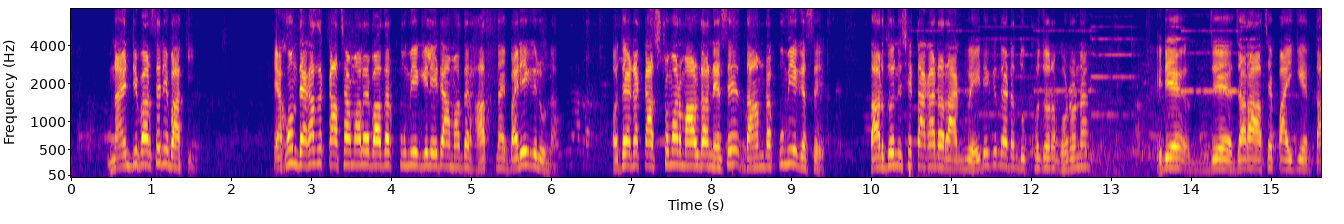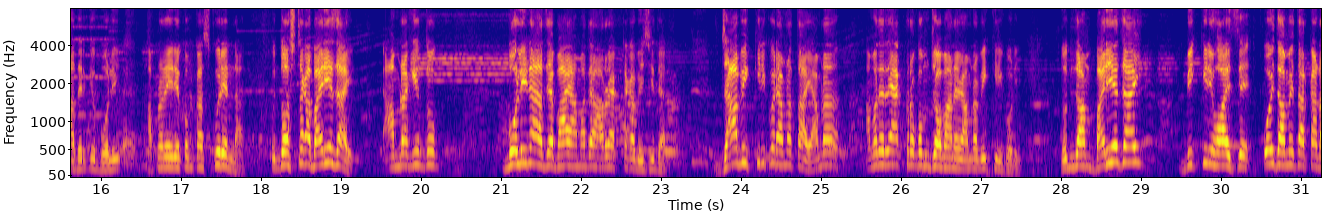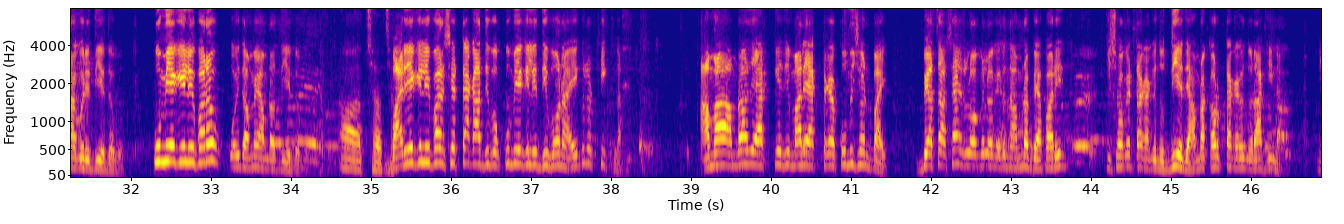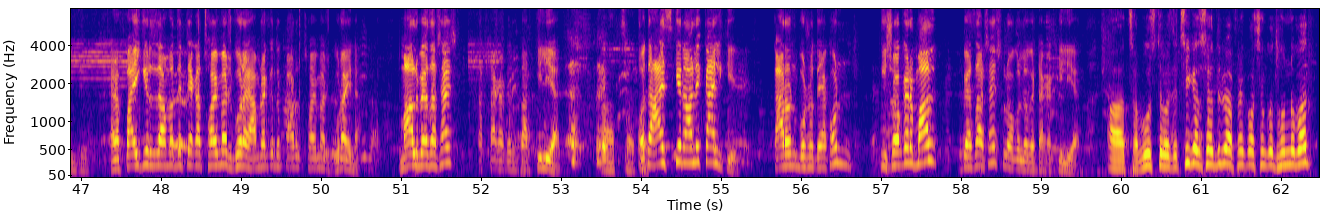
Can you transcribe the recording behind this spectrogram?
নাইনটি পার্সেন্টই বাকি। এখন দেখা যায় কাঁচা মালের বাজার কমিয়ে গেলে এটা আমাদের হাত নাই, বাড়িয়ে গেল না। অর্থাৎ একটা কাস্টমার মালটা নেছে, দামটা কমিয়ে গেছে, তার জন্য সে টাকাটা রাখবে, এটা কিন্তু একটা দুঃখজনক ঘটনা। এটা যে যারা আছে পাইকের তাদেরকে বলি আপনারা এরকম কাজ করেন না। দশ টাকা বাড়িয়ে যায়। আমরা কিন্তু বলি না যে ভাই আমাদের আরও এক টাকা বেশি দেন। যা বিক্রি করে আমরা তাই। আমরা আমাদের একরকম জবানে আমরা বিক্রি করি। যদি দাম বাড়িয়ে যায় বিক্রি হয়েছে ওই দামে তার কাটা করে দিয়ে দেবো। কমিয়ে গেলে পারো ওই দামে আমরা দিয়ে দেবো। আচ্ছা আচ্ছা। বাড়িয়ে গেলে পারে সে টাকা দিব কমিয়ে গেলে দিব না এগুলো ঠিক না। আমরা আমরা যে এক কেজি মালে এক টাকা কমিশন পাই। বেচা শেষ লগে লগে কিন্তু আমরা ব্যাপারীর কৃষকের টাকা কিন্তু দিয়ে দেয় আমরা কারোর টাকা কিন্তু রাখি না। এরা পাইকের যে আমাদের টাকা ছয় মাস ঘোরায় আমরা কিন্তু কারোর ছয় মাস ঘোরাই না। মাল বেচা শেষ তার টাকা কিন্তু তার ক্লিয়ার আচ্ছা আচ্ছা। ওটা আজকে না হলে কালকে কারণ বসত এখন কৃষকের মাল বেচা শেষ লগে লগে টাকা ক্লিয়ার আচ্ছা বুঝতে পারছি। ঠিক আছে সদীপ আপনাকে অসংখ্য ধন্যবাদ।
